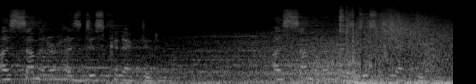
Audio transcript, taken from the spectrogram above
A summoner has disconnected. A summoner has disconnected.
